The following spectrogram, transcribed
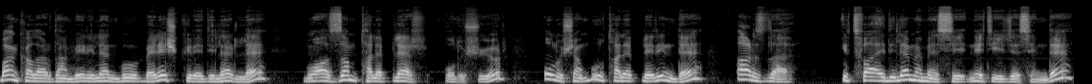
bankalardan verilen bu beleş kredilerle muazzam talepler oluşuyor. Oluşan bu taleplerin de arzla itfa edilememesi neticesinde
